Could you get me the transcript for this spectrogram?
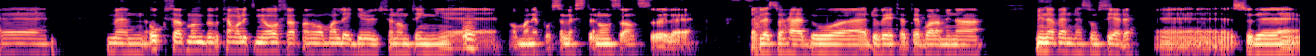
Eh, men också att man kan vara lite mer avslappnad vad man lägger ut för någonting eh, mm. om man är på semester någonstans eller, eller så här. Då, då vet jag att det är bara mina, mina vänner som ser det. Eh, så det,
